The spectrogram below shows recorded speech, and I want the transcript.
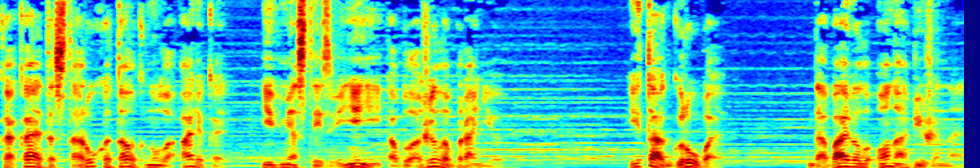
Какая-то старуха толкнула Алика и вместо извинений обложила бранью. «И так грубо», – добавил он обиженно.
